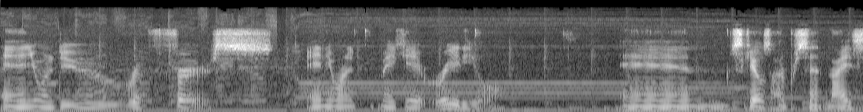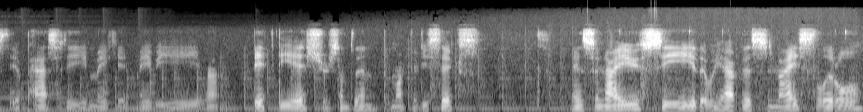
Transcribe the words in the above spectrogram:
and you want to do reverse, and you want to make it radial, and scale is 100% nice, the opacity make it maybe around 50-ish or something, come on 56, and so now you see that we have this nice little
